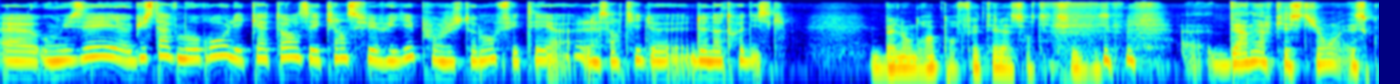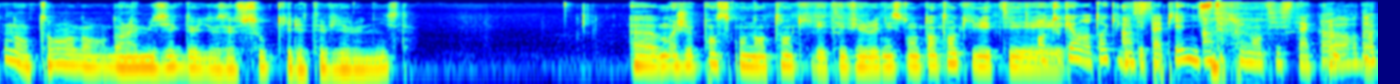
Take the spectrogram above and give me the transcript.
au musée Gustave Moreau les 14 et 15 février pour justement fêter la sortie de notre disque. Bel endroit pour fêter la sortie de ce disque. Euh, dernière question, est-ce qu'on entend dans, la musique de Joseph Souk qu'il était violoniste? Euh, moi, je pense qu'on entend qu'il était violoniste. On entend qu'il était. En tout cas, on entend qu'il n'était pas pianiste. Instrumentiste à cordes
